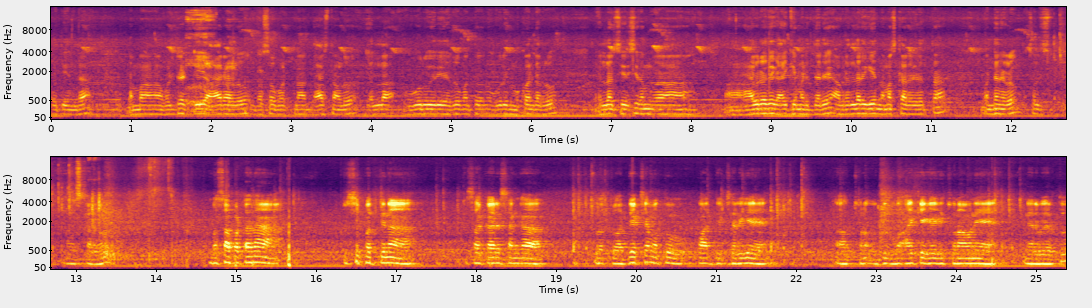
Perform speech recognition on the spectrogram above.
ವತಿಯಿಂದ ನಮ್ಮ ಒಡ್ರಟ್ಟಿ ಆರಾಳು ಬಸವಪಟ್ಟಣ ದಾಸನಾಳು ಎಲ್ಲ ಊರು ಹಿರಿಯರು ಮತ್ತು ಊರಿನ ಮುಖಂಡರು ಎಲ್ಲ ಸೇರಿಸಿ ನಮ್ಗೆ ಆಯುರ್ವೇದಕ್ಕೆ ಆಯ್ಕೆ ಮಾಡಿದ್ದಾರೆ. ಅವರೆಲ್ಲರಿಗೆ ನಮಸ್ಕಾರ ಇರುತ್ತಾ ವಂದನೆಗಳು ಸಲ್ಲಿಸಿ ನಮಸ್ಕಾರಗಳು. ಬಸಪಟ್ಟಣ ಕೃಷಿ ಪತ್ತಿನ ಸಹಕಾರಿ ಸಂಘ ಇವತ್ತು ಅಧ್ಯಕ್ಷ ಮತ್ತು ಉಪಾಧ್ಯಕ್ಷರಿಗೆ ಚುನ ಆಯ್ಕೆಗಾಗಿ ಚುನಾವಣೆ ನೆರವೇರಿತು.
